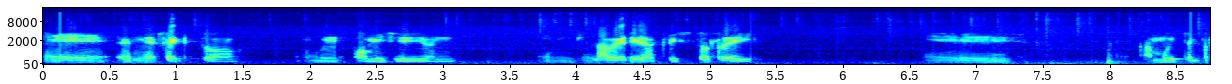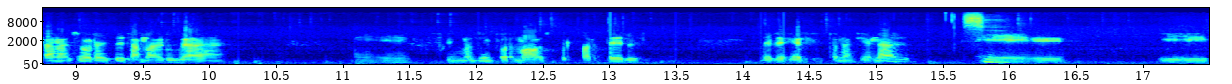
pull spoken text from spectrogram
Eh, en efecto, un homicidio en, la vereda Cristo Rey. Eh, a muy tempranas horas de la madrugada eh, fuimos informados por parte del, Ejército Nacional. Sí y,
